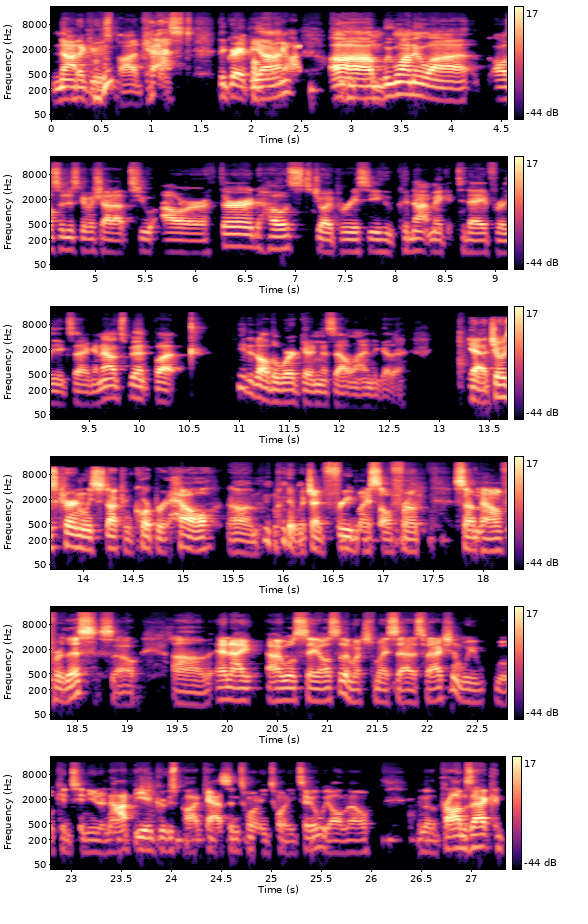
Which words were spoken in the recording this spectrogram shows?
not a Goose podcast, The Great Beyond. um, we want to uh, also just give a shout out to our third host, Joey Parisi, who could not make it today for the exciting announcement, but he did all the work getting this outline together. Yeah, Joey's currently stuck in corporate hell, um, which I've freed myself from somehow for this. So, um, and I, I will say also that much to my satisfaction, we will continue to not be a Goose podcast in 2022. We all know, you know, the problems that could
